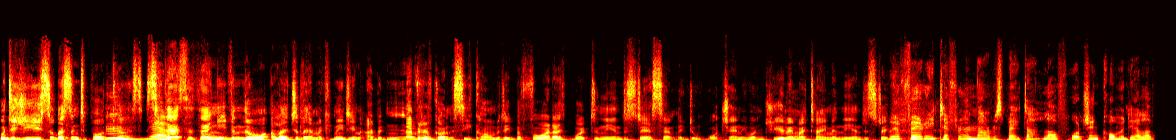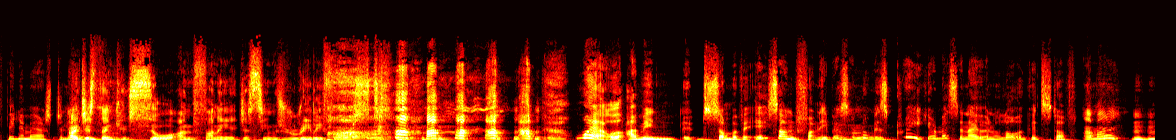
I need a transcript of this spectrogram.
Or did you used to listen to podcasts? See, yeah. that's the thing. Even though allegedly I'm a comedian, I would never have gone to see comedy before I worked in the industry. I certainly don't watch anyone during my time in the industry. We're very different in that respect. I love watching comedy. I love being immersed in it. I just think it's so unfunny. It just seems really forced. well, I mean, some of it is unfunny, but some Mm. of it's great. You're missing out on a lot of good stuff. Am I? Mm-hmm.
